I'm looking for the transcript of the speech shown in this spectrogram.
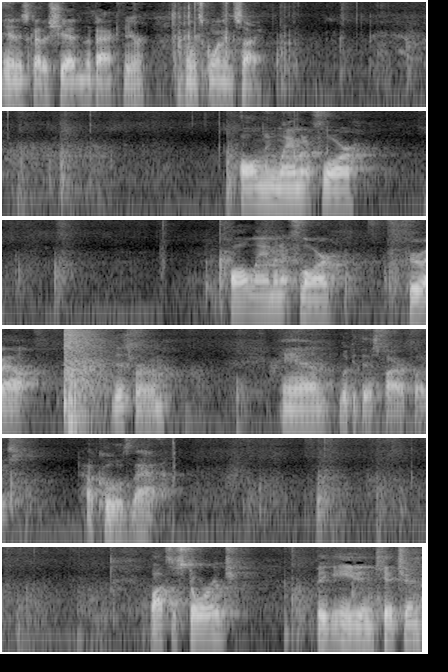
and it's got a shed in the back there. And let's go on inside. All new laminate floor. All laminate floor throughout this room. And look at this fireplace. How cool is that? Lots of storage. Big eating kitchen.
